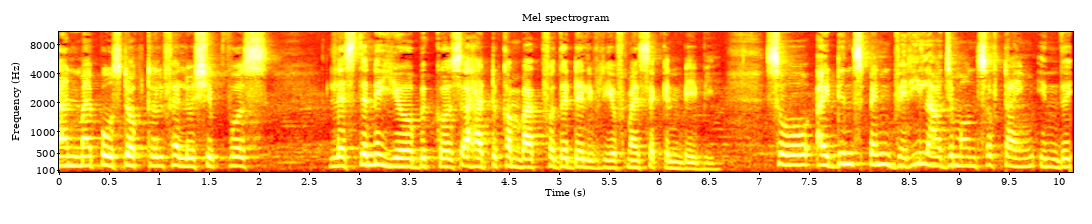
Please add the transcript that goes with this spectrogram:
and my postdoctoral fellowship was less than a year because I had to come back for the delivery of my second baby. So, I didn't spend very large amounts of time in the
